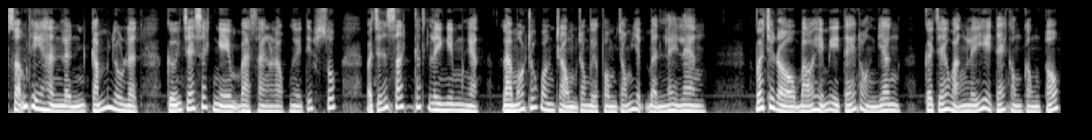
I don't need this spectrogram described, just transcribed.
Sớm thi hành lệnh cấm du lịch, cưỡng chế xét nghiệm và sàng lọc người tiếp xúc và chính sách cách ly nghiêm ngặt là mấu chốt quan trọng trong việc phòng chống dịch bệnh lây lan. Với chế độ bảo hiểm y tế toàn dân, cơ chế quản lý y tế công cộng tốt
